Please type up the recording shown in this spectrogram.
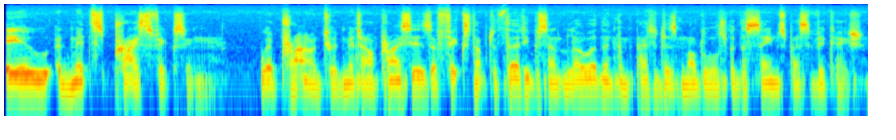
EU admits price fixing. We're proud to admit our prices are fixed up to 30% lower than competitors' models with the same specification.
